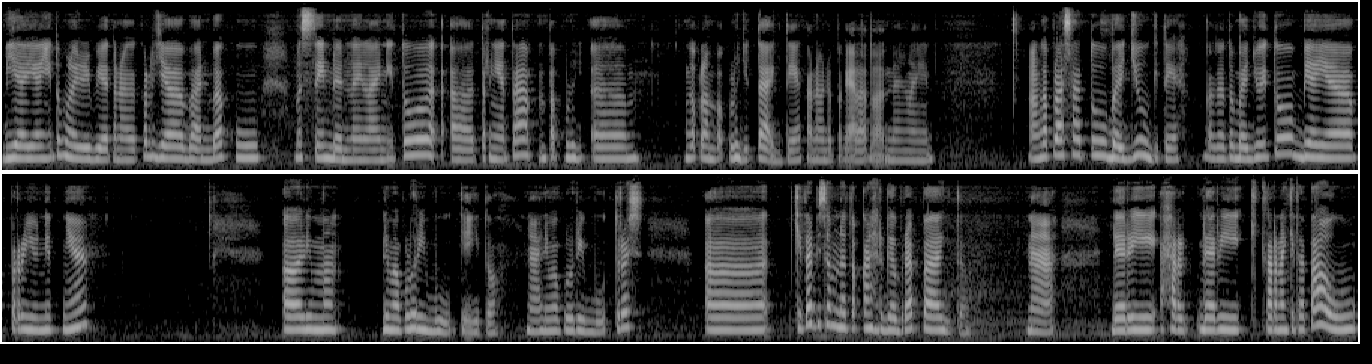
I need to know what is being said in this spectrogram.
biayanya itu mulai dari biaya tenaga kerja, bahan baku, mesin dan lain-lain itu uh, ternyata 40 um, anggaplah 40 juta gitu ya karena udah pakai alat-alat dan lain-lain. Anggaplah satu baju gitu ya. Kalau satu baju itu biaya per unitnya uh, 5 50 ribu kayak gitu. Nah, 50 ribu. Terus uh, kita bisa menetapkan harga berapa gitu. Nah, dari har dari karena kita tahu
